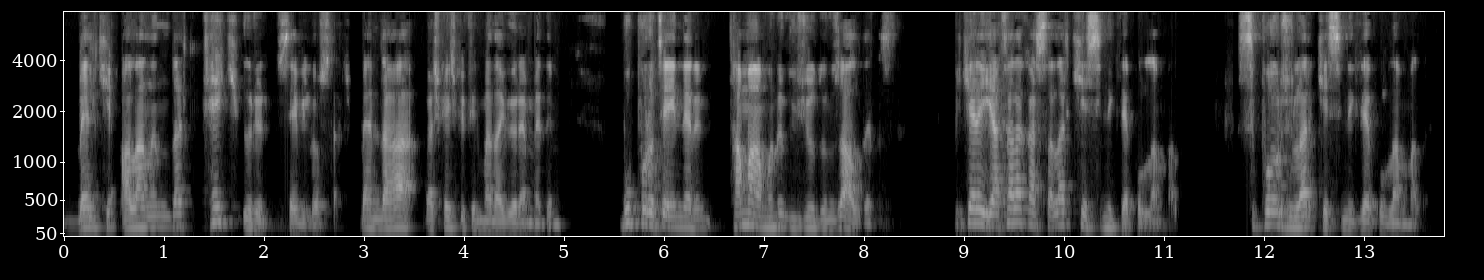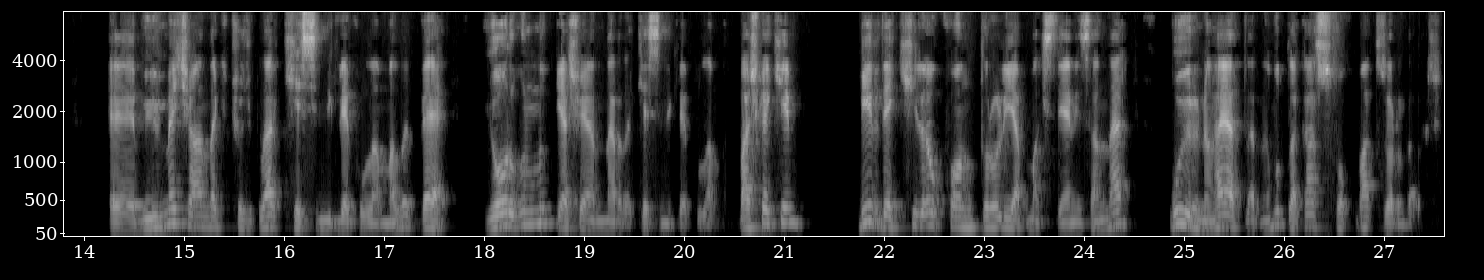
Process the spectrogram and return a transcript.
belki alanında tek ürün sevgili dostlar. Ben daha başka hiçbir firmada göremedim. Bu proteinlerin tamamını vücudunuza aldığınızda. Bir kere yatalak hastalar kesinlikle kullanmalı. Sporcular kesinlikle kullanmalı. Ee, büyüme çağındaki çocuklar kesinlikle kullanmalı ve yorgunluk yaşayanlar da kesinlikle kullanmalı. Başka kim? Bir de kilo kontrolü yapmak isteyen insanlar bu ürünü hayatlarına mutlaka sokmak zorundalar.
